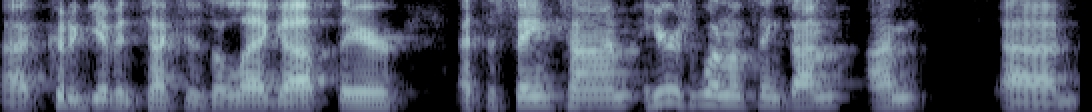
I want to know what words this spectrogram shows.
uh, could have given Texas a leg up there. At the same time, here's one of the things I'm I'm um,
